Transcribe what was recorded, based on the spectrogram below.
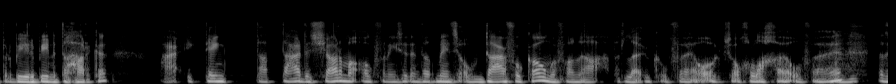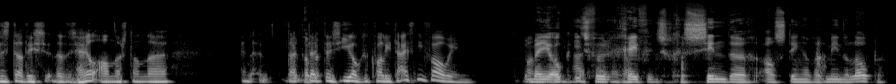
proberen binnen te harken. Maar ik denk dat daar de charme ook van in zit. En dat mensen ook daarvoor komen van, ah, wat leuk. Of, oh, ik heb zo gelachen. Of. Mhm. dat, is, dat, is, dat is heel anders dan... en, en daar, zie je ook de kwaliteitsniveau in. Dan ben je ook iets vergevingsgezinder als dingen wat minder lopen.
